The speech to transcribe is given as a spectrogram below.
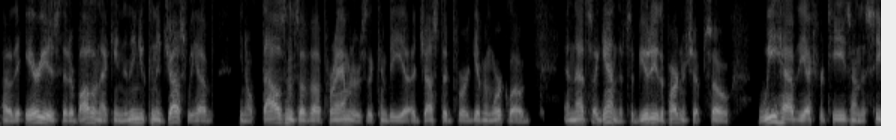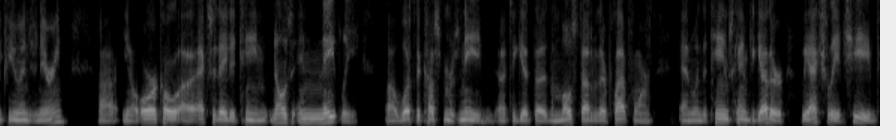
uh, the areas that are bottlenecking, and then you can adjust. We have you know thousands of uh, parameters that can be adjusted for a given workload, and that's again that's the beauty of the partnership. So we have the expertise on the CPU engineering. Uh, you know, Oracle uh, Exadata team knows innately uh, what the customers need uh, to get the, the most out of their platform. And when the teams came together, we actually achieved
